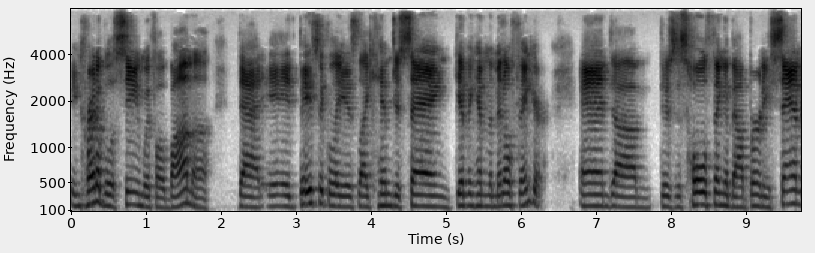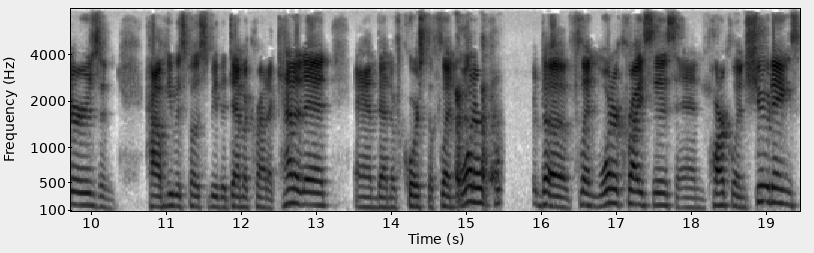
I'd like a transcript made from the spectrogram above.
incredible scene with Obama that it basically is like him just saying, giving him the middle finger. And um, there's this whole thing about Bernie Sanders and how he was supposed to be the Democratic candidate and then of course the Flint water the Flint water crisis and Parkland shootings.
